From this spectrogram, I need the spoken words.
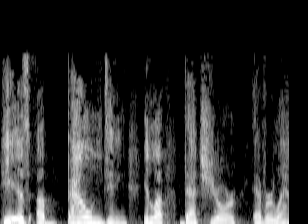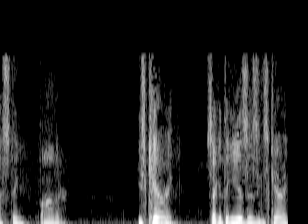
He is abounding in love. That's your everlasting Father. He's caring. Second thing he is, is he's caring.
